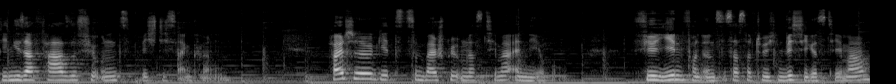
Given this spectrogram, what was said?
die in dieser Phase für uns wichtig sein können. Heute geht es zum Beispiel um das Thema Ernährung. Für jeden von uns ist das natürlich ein wichtiges Thema.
